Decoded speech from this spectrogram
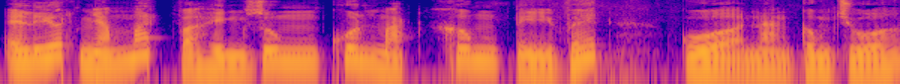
Elliot nhắm mắt và hình dung khuôn mặt không tì vết của nàng công chúa.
